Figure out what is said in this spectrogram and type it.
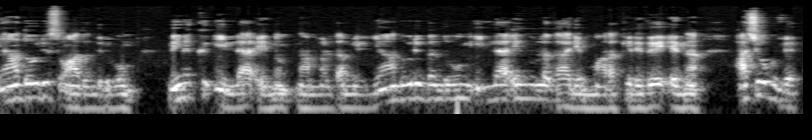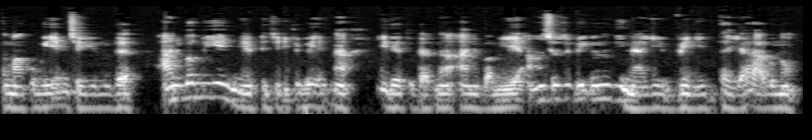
യാതൊരു സ്വാതന്ത്ര്യവും നിനക്ക് ഇല്ല എന്നും നമ്മൾ തമ്മിൽ യാതൊരു ബന്ധവും ഇല്ല എന്നുള്ള കാര്യം മറക്കരുത് എന്ന് അശോക് വ്യക്തമാക്കുകയും ചെയ്യുന്നത് അനുപമയെ ഞെട്ടിച്ചിരിക്കുകയെന്ന് ഇതേ തുടർന്ന് അനുപമയെ ആശ്വസിപ്പിക്കുന്നതിനായി വിനീത് തയ്യാറാകുന്നു.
